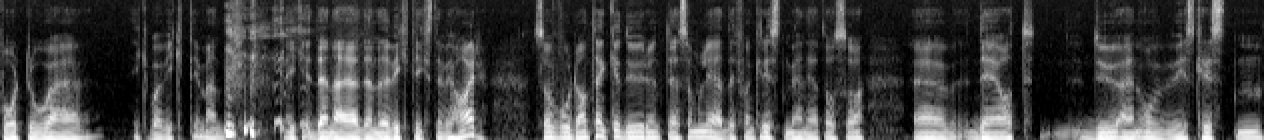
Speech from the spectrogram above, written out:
vår tro er ikke bare viktig, men ikke, den, er, den er det viktigste vi har. Så hvordan tenker du rundt det som leder for en kristen menighet også? Eh, det at du er en overbevist kristen,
